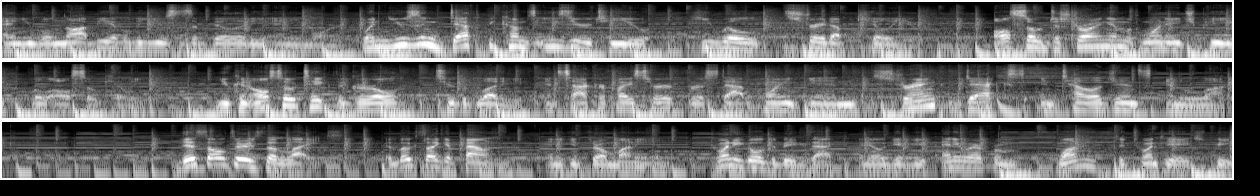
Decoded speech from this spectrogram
and you will not be able to use his ability anymore. When using Death becomes easier to you, he will straight up kill you. Also, destroying him with 1 HP will also kill you. You can also take the girl to the Bloody and sacrifice her for a stat point in Strength, Dex, Intelligence, and Luck. This altar is the light. It looks like a fountain, and you can throw money in. 20 gold to be exact, and it'll give you anywhere from 1 to 20 HP.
